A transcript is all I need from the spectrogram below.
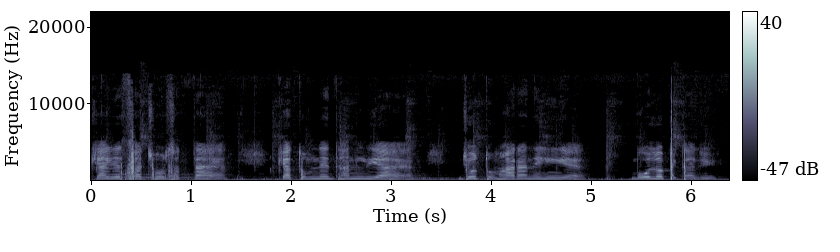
क्या यह सच हो सकता है? क्या तुमने धन लिया है, जो तुम्हारा नहीं है? बोलो, पिताजी।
